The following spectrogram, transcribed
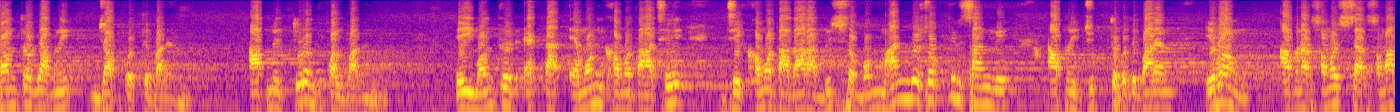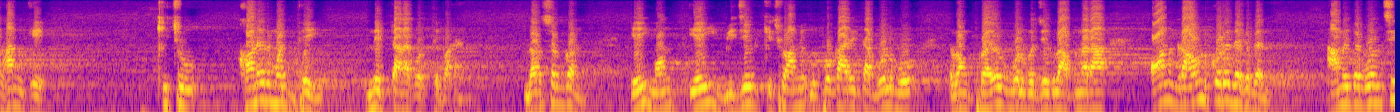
মন্ত্রকে আপনি জপ করতে পারেন। আপনি তুরন্ত ফল পাবেন। এই মন্ত্রের একটা এমনই ক্ষমতা আছে, যে ক্ষমতা দ্বারা বিশ্ব ব্রহ্মাণ্ড শক্তির সঙ্গে আপনি যুক্ত হতে পারেন এবং আপনার সমস্যার সমাধানকে কিছু ক্ষণের মধ্যেই নিপটারা করতে পারেন। দর্শকগণ, এই এই বীজের কিছু আমি উপকারিতা বলব এবং প্রয়োগ বলব, যেগুলো আপনারা অন গ্রাউন্ড করে দেখবেন। আমি তো বলছি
